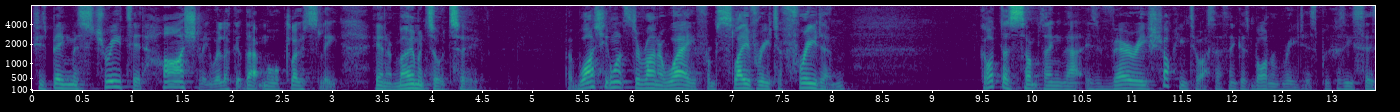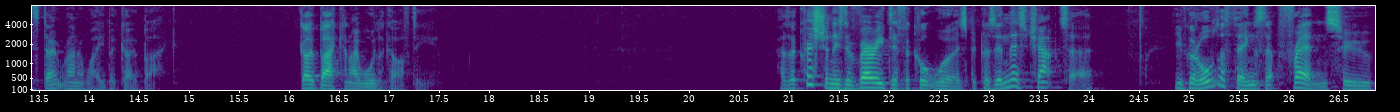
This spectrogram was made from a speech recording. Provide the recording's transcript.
She's being mistreated harshly. We'll look at that more closely in a moment or two. But while she wants to run away from slavery to freedom, God does something that is very shocking to us, I think, as modern readers, because He says, Don't run away, but go back. Go back, and I will look after you. As a Christian, these are very difficult words because in this chapter, you've got all the things that friends who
